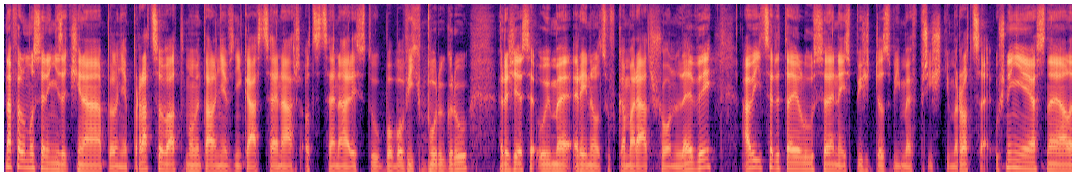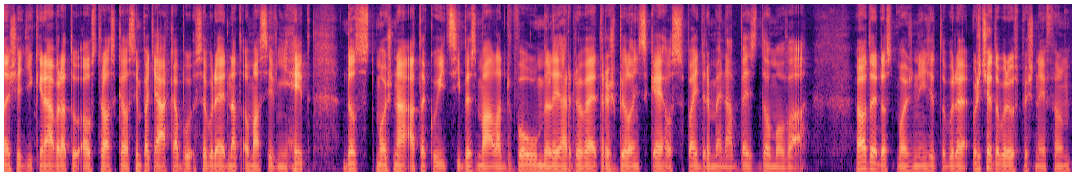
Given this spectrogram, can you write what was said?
Na filmu se nyní začíná plně pracovat, momentálně vzniká scénář od scénáristů Bobových burgerů, režie se ujme Reynoldsův kamarád Sean Levy a více detailů se nejspíš dozvíme v příštím roce. Už nyní je jasné ale, že díky návratu australského sympatiáka se bude jednat o masivní hit, dost možná atakující bezmála dvou miliardové tržby loňského Spidermana bezdomova. Jo, to je dost možný, že to bude, určitě to bude úspěšný film.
